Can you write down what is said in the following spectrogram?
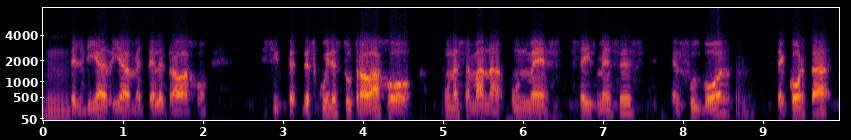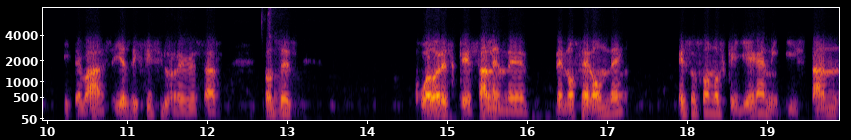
mm. del día a día meterle trabajo. Si te descuides tu trabajo una semana, un mes, seis meses, el fútbol te corta y te vas y es difícil regresar. Entonces, jugadores que salen de, no sé dónde, esos son los que llegan y están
